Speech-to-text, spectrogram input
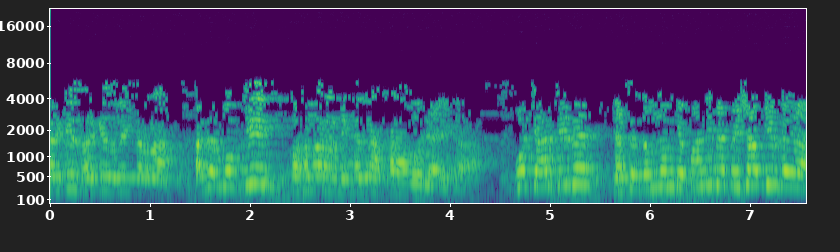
ہرگز ہرگز نہیں کرنا۔ اگر وہ کی تو ہمارا نکلنا خراب ہو جائے گا۔ وہ چار چیزیں، جیسے زمزم کے پانی میں پیشاب گر گیا،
